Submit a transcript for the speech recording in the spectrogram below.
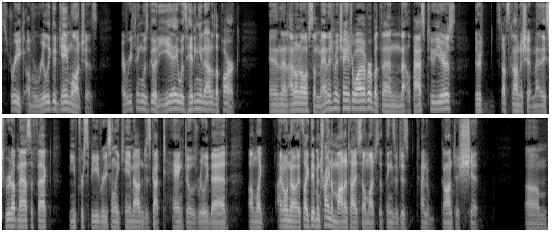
streak of really good game launches. Everything was good. Ea was hitting it out of the park. And then i don't know if some management changed or whatever but then that past two years their stuff's gone to shit. They screwed up mass effect Need for Speed recently came out and just got tanked. It was really bad. Um, like I don't know. It's like they've been trying to monetize so much that things have just kind of gone to shit. Um,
